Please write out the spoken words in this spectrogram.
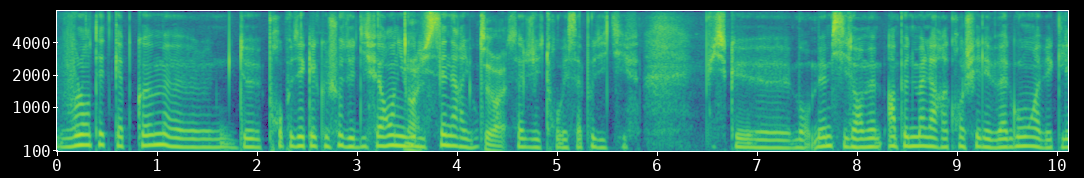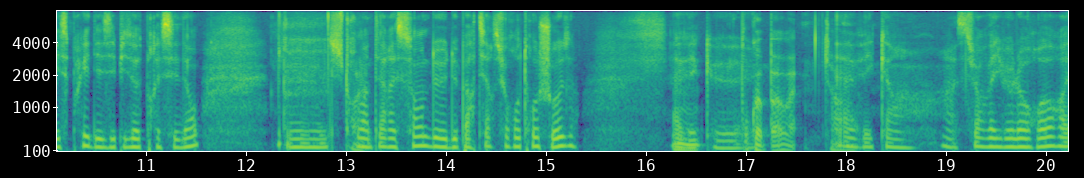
volonté de Capcom de proposer quelque chose de différent au niveau Ouais. du scénario. c'est vrai. Ça, j'ai trouvé ça positif. Puisque, euh, bon, même s'ils ont un peu de mal à raccrocher les wagons avec l'esprit des épisodes précédents, hum, je trouve Ouais. intéressant de, de partir sur autre chose. Mhm. Avec, euh, Pourquoi pas, ouais. Carrément. avec un, un survival horror, euh,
